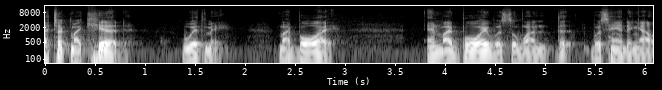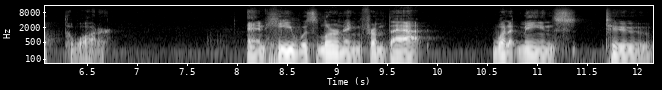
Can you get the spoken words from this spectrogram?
I took my kid with me, my boy, and my boy was the one that was handing out the water, and he was learning from that what it means to,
